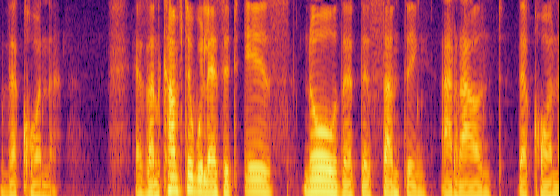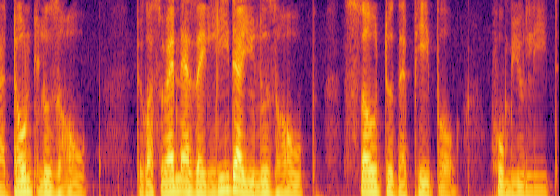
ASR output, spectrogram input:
the corner. As uncomfortable as it is, know that there's something around the corner. Don't lose hope. Because when, as a leader, you lose hope, so do the people whom you lead.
